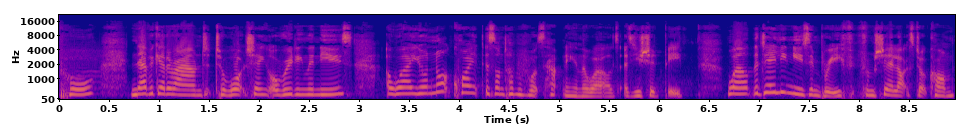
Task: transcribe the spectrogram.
poor, never get around to watching or reading the news, or where you're not quite as on top of what's happening in the world as you should be? Well, the Daily News in Brief from SheerLuxe.com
